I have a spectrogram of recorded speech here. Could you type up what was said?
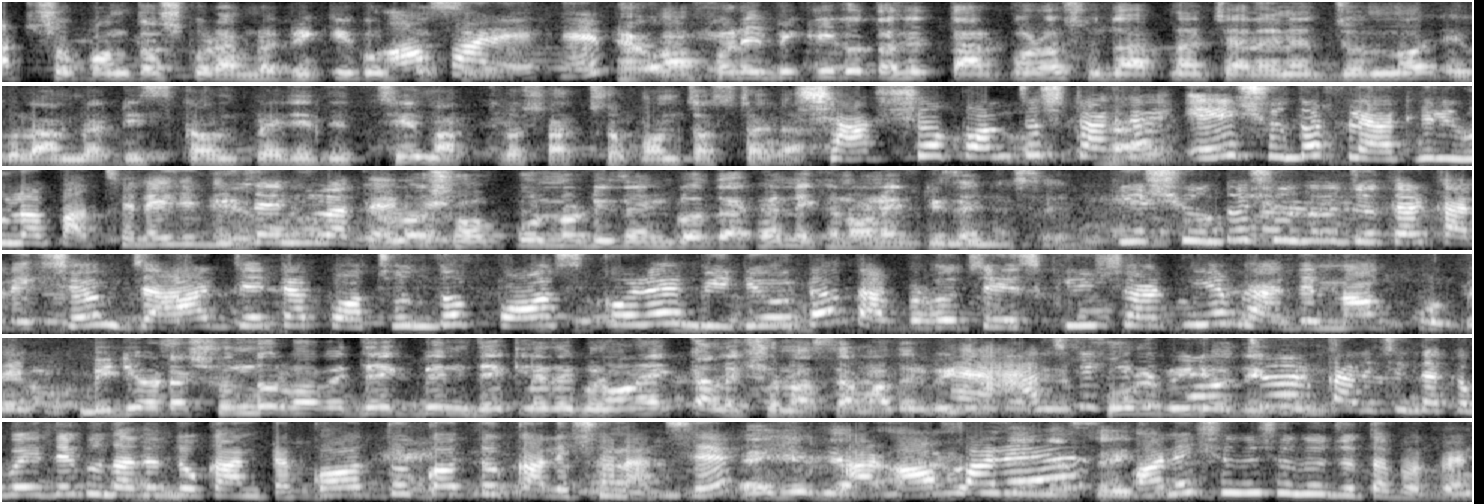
আটশো পঞ্চাশ করে আমরা বিক্রি করতেছি। হ্যাঁ? হ্যাঁ অফারে বিক্রি করতেছি। তারপরেও শুধু আপনার চ্যানেলের জন্য এগুলো আমরা ডিসকাউন্ট প্রাইজে দিচ্ছি মাত্র সাতশো পঞ্চাশ টাকা। সাতশো পঞ্চাশ টাকায় এই সুন্দর ফ্ল্যাট হিলগুলো পাচ্ছেন। এই যে ডিজাইনগুলো হ্যাঁ। এগুলো দেখেন। সম্পূর্ণ ডিজাইনগুলো দেখেন এখানে অনেক ডিজাইন আছে। কি সুন্দর সুন্দর জুতার কালেকশন যার যেটা পছন্দ পজ করে ভিডিওটা তারপর হচ্ছে স্ক্রিনশট নিয়ে ভাইদের নক করবেন। ভিডিওটা সুন্দরভাবে দেখবেন দেখলে দেখবেন অনেক কালেকশন আছে আমাদের ভিডিও আজকে ফুল ভিডিও দেখবেন। কালেকশন দেখাবো। এই দেখুন তাদের দোকানটা কত কত কালেকশন আছে। আর অফারে। অনেক সুন্দর সুন্দর জুতা পাবেন।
